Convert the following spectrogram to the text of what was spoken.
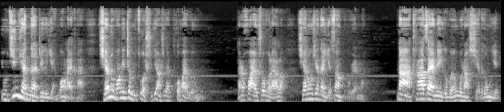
用今天的这个眼光来看，乾隆皇帝这么做实际上是在破坏文物。但是话又说回来了，乾隆现在也算古人了，那他在那个文物上写的东西，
